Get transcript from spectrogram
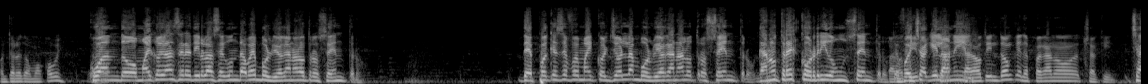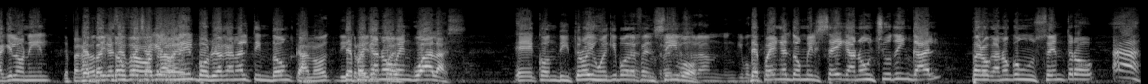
¿Cuánto le tomó a Kobe? Cuando Michael Jordan se retiró la segunda vez, volvió a ganar otro centro. Después que se fue Michael Jordan, volvió a ganar otro centro. Ganó tres corridos un centro, que Ganó fue Tim- Shaquille O'Neal. Ganó Tim Duncan y después ganó Shaquille. Shaquille O'Neal. Después Después, ganó que Tim se fue Duncan Shaquille. O'Neal, volvió a ganar Tim Duncan. Ganó Detroit después ganó después. Ben Wallace eh, con Detroit, un equipo defensivo. un equipo Después en el 2006 ganó un shooting guard, pero ganó con un centro. Ah,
